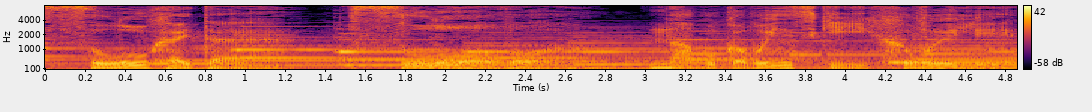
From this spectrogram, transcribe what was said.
Слухайте Слово на Буковинській хвилі.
